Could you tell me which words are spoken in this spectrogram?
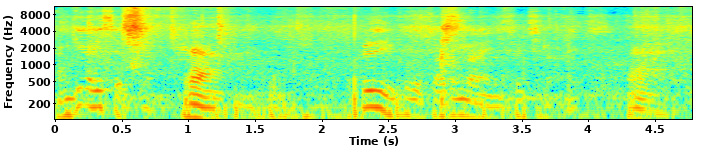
단계가 있어야 돼 예. 그래서 일부러 자동 라인 설치를 안 했지 예.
